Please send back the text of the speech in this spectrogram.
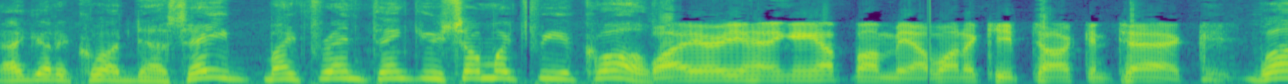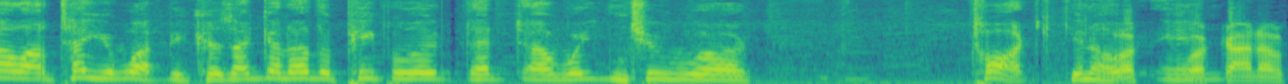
I got a cord now. Hey, my friend, thank you so much for your call. Why are you hanging up on me? I want to keep talking tech. Well, I'll tell you what, because I got other people that, are waiting to uh, talk, you know. What what kind of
